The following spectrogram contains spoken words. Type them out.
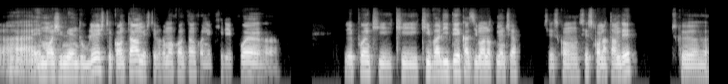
Euh, et moi, j'ai mis un doublé. J'étais content, mais j'étais vraiment content qu'on ait pris les points, euh, les points qui, qui, qui, validaient quasiment notre maintien. C'est ce qu'on ce qu'on attendait. Parce que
